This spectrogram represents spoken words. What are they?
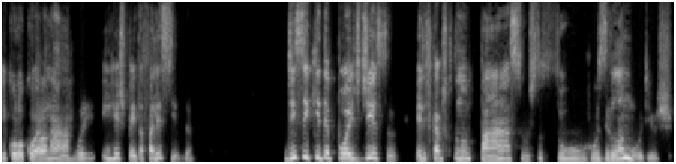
e colocou ela na árvore em respeito à falecida. Disse que depois disso, ele ficava escutando passos, sussurros e lamúrios.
